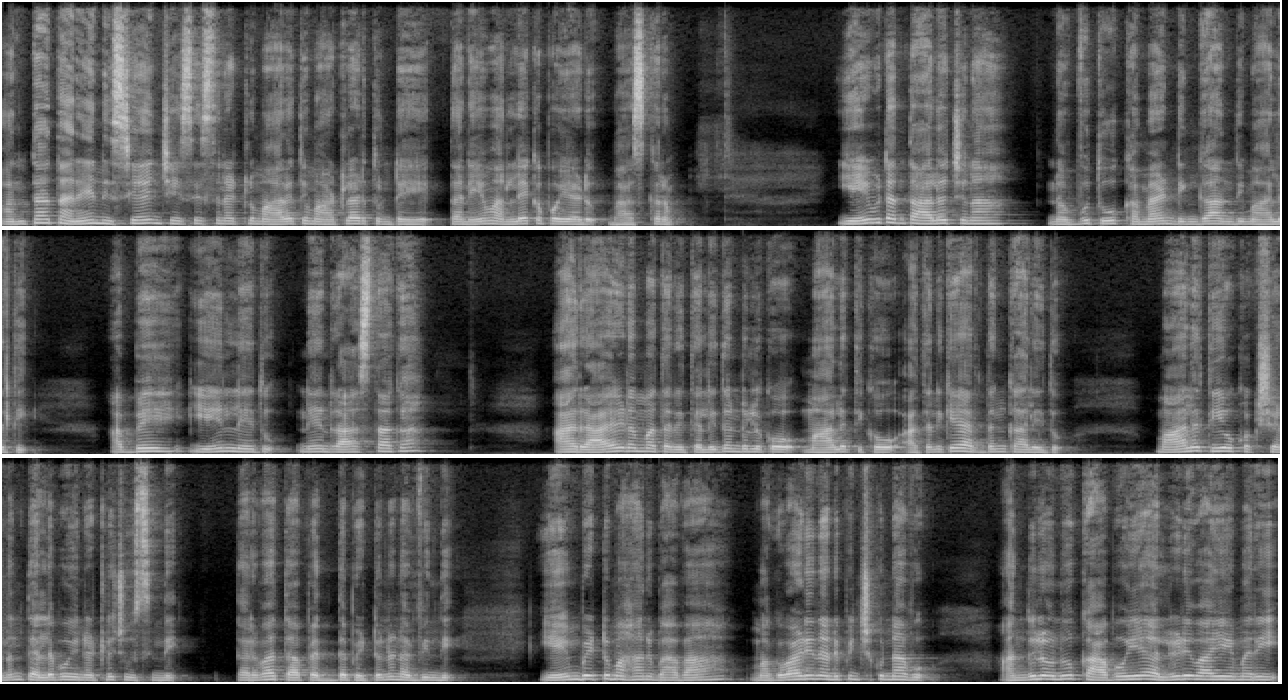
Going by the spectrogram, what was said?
అంతా తనే నిశ్చయం చేసేసినట్లు మాలతి మాట్లాడుతుంటే తనేం అనలేకపోయాడు భాస్కరం. ఏమిటంత ఆలోచన? నవ్వుతూ కమాండింగ్గా అంది మాలతి. అబ్బే ఏం లేదు నేను రాస్తాగా? ఆ రాయడం అతని తల్లిదండ్రులకో మాలతికో అతనికే అర్థం కాలేదు. మాలతి ఒక క్షణం తెల్లబోయినట్లు చూసింది. తర్వాత పెద్ద పెట్టున నవ్వింది. ఏం బెట్టు మహానుభావా మగవాడిని అనిపించుకున్నావు. అందులోనూ కాబోయే అల్లుడివాయే మరి.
